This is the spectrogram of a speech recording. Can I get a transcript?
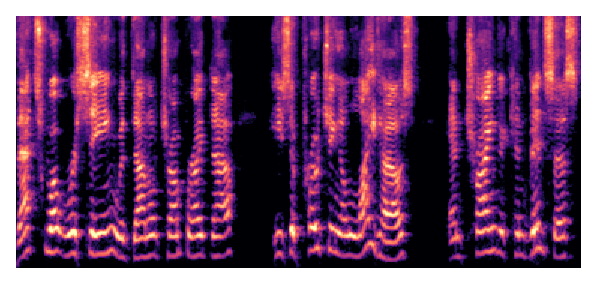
that's what we're seeing with Donald Trump right now. He's approaching a lighthouse and trying to convince us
